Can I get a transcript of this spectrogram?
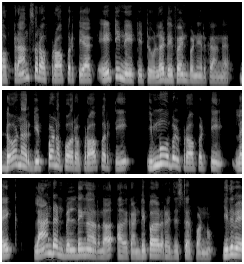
of transfer of property act eighteen eighty டூவில் டிஃபைன் பண்ணியிருக்காங்க. டோனர் கிஃப்ட் பண்ண போகிற property immovable property like land and பில்டிங்காக இருந்தால் அதை கண்டிப்பாக ரெஜிஸ்டர் பண்ணும். இதுவே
